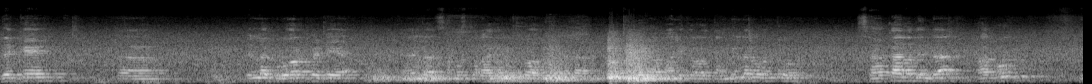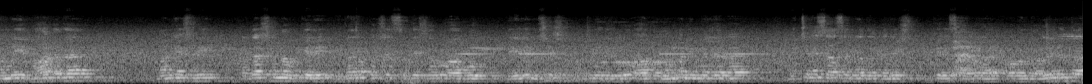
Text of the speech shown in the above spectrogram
ಇದಕ್ಕೆ ಎಲ್ಲ ಗುರುವಾರಪೇಟೆಯ ಎಲ್ಲ ಎಲ್ಲ ಅಂಗಡಿಗಳ ಮಾಲೀಕರು ತಮ್ಮೆಲ್ಲರ ಒಂದು ಸಹಕಾರದಿಂದ ಹಾಗೂ ನಮ್ಮ ಈ ಭಾಗದ ಮಾನ್ಯ ಶ್ರೀ ಪ್ರಕಾಶನ ಹುಕ್ಕೇರಿ ವಿಧಾನ ಪರಿಷತ್ ಸದಸ್ಯರು ಹಾಗೂ ದೆಹಲಿ ವಿಶೇಷ ಪ್ರತಿನಿಧಿಗಳು ಹಾಗೂ ನಮ್ಮ ನಿಮ್ಮೆಲ್ಲರ ನೆಚ್ಚಿನ ಶಾಸಕರಾದ ಗಣೇಶ್ ಹುಕ್ಕೇರಿ ಸಾಹೇಬರ ಅವರ ಒಂದು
